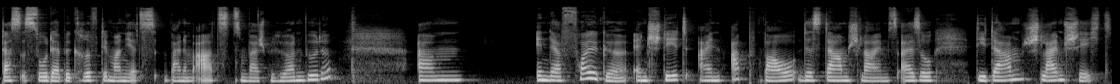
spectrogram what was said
Das ist so der Begriff, den man jetzt bei einem Arzt zum Beispiel hören würde. Ähm, in der Folge entsteht ein Abbau des Darmschleims, also die Darmschleimschicht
